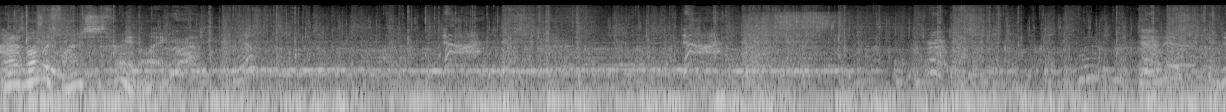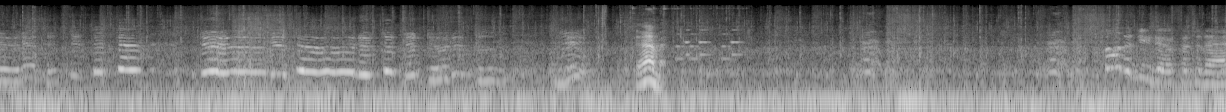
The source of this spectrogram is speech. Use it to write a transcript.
Mean, it's mostly fine. It's just very annoying. Damn it. So what did you do for today?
